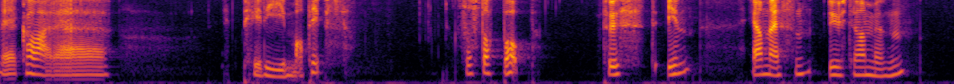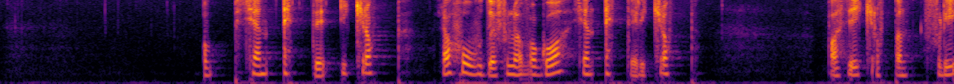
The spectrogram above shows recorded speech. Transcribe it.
det kan være et primatips. Så stopp opp. Pust inn gjennom nesen, ut gjennom munnen. Og kjenn etter i kropp. La hodet få lov å gå. Kjenn etter i kropp. Hva sier kroppen? Fordi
